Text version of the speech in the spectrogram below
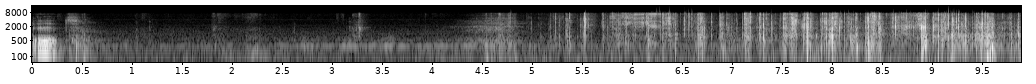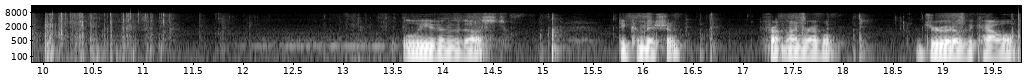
it. Leave in the Dust, Decommission, Frontline Rebel, Druid of the Cowl,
